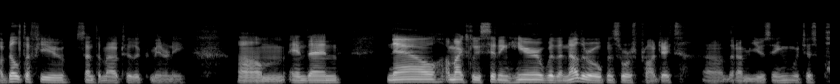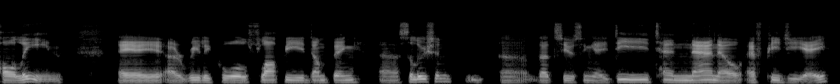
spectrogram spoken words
I built a few, sent them out to the community. Um, and then now I'm actually sitting here with another open source project uh, that I'm using, which is Pauline, a, a really cool floppy dumping uh, solution uh, that's using a DE10 Nano FPGA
